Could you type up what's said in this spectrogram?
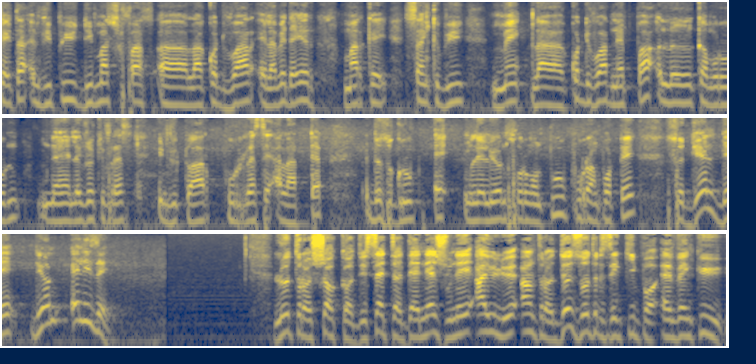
Keita, MVP du match face à la Côte d'Ivoire. Elle avait d'ailleurs marqué 5 buts, mais la Côte d'Ivoire n'est pas le Cameroun. L'objectif reste une victoire pour rester à la tête de ce groupe et les Lions feront tout pour remporter ce duel des Lions Élysées. L'autre choc de cette dernière journée a eu lieu entre deux autres équipes invaincues,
